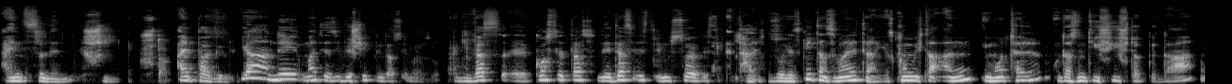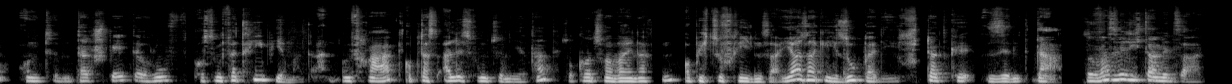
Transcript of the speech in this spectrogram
einzelnen Skistock. Ein paar genügen. Ja, nee, meinte sie, wir schicken das das immer so. Was äh, kostet das? Nee, das ist im Service enthalten. So, jetzt geht das weiter. Jetzt komme ich da an im Hotel und da sind die Skistöcke da. Und einen Tag später ruft aus dem Vertrieb jemand an und fragt, ob das alles funktioniert hat, so kurz vor Weihnachten, ob ich zufrieden sei. Ja, sage ich, super, die Stöcke sind da. So, was will ich damit sagen?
